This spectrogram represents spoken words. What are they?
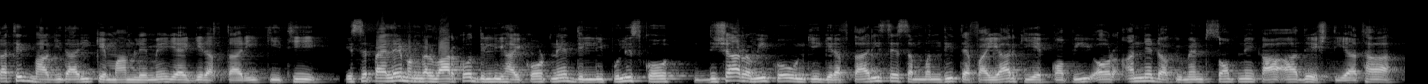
कथित भागीदारी के मामले में यह गिरफ्तारी की थी। इससे पहले मंगलवार को दिल्ली हाईकोर्ट ने दिल्ली पुलिस को दिशा रवि को उनकी गिरफ्तारी से संबंधित एफआईआर की एक कॉपी और अन्य डॉक्यूमेंट सौंपने का आदेश दिया था।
